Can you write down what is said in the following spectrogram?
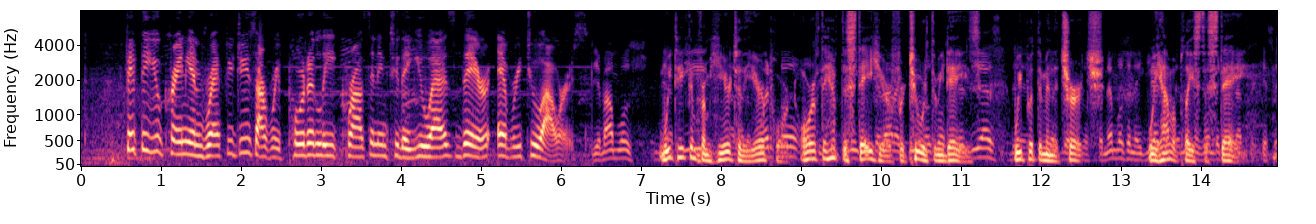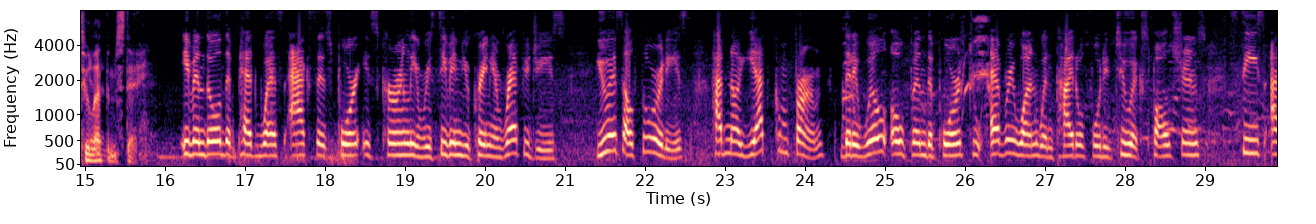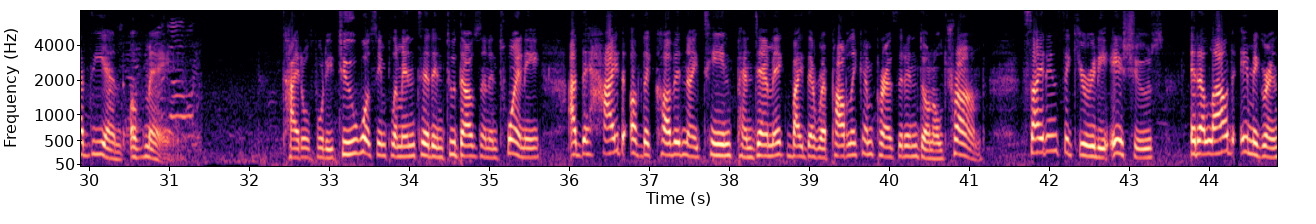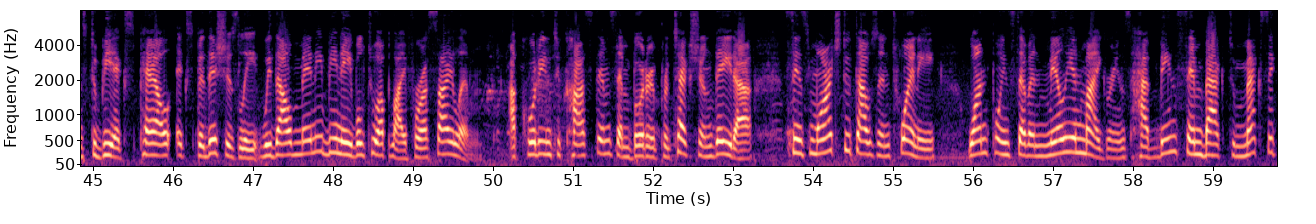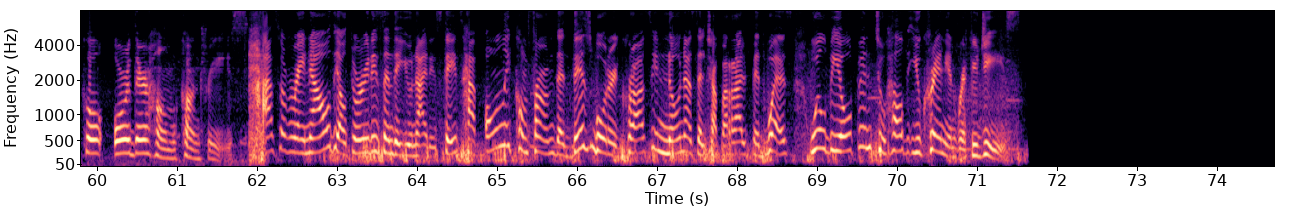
50 Ukrainian refugees are reportedly crossing into the U.S. there every two hours. We take them from here to the airport, or if they have to stay here for two or three days, we put them in the church. We have a place to stay, to let them stay. Even though the PedWest Access Port is currently receiving Ukrainian refugees, U.S. authorities have not yet confirmed that it will open the port to everyone when Title 42 expulsions cease at the end of May. Title 42 was implemented in 2020 at the height of the COVID 19 pandemic by the Republican President Donald Trump. Citing security issues, it allowed immigrants to be expelled expeditiously without many being able to apply for asylum. According to Customs and Border Protection data, since March 2020, 1.7 million migrants have been sent back to Mexico or their home countries. As of right now, the authorities in the United States have only confirmed that this border crossing known as El Chaparral Pet will be open to help Ukrainian refugees.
